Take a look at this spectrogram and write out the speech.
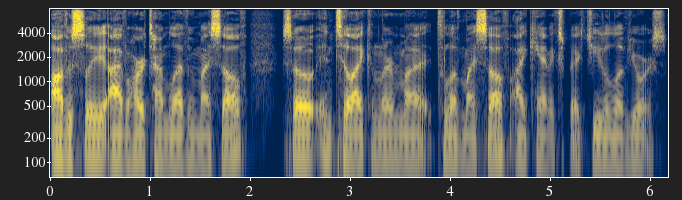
obviously I have a hard time loving myself. So until I can learn my to love myself, I can't expect you to love yours.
